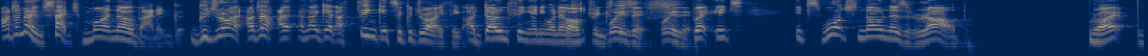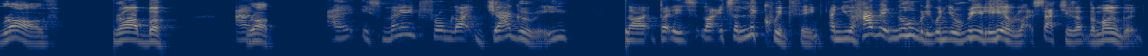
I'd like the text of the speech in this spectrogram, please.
I don't know. Sach might know about it. Gu- Gujarati. I don't. I, and again, I think it's a Gujarati thing. I don't think anyone else Bob, drinks. what is this. it? What is it? But it's it's what's known as rab, right? Rav, Rab. And rub. I- it's made from like jaggery, like, but it's like it's a liquid thing, and you have it normally when you're really ill, like Sach is at the moment,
